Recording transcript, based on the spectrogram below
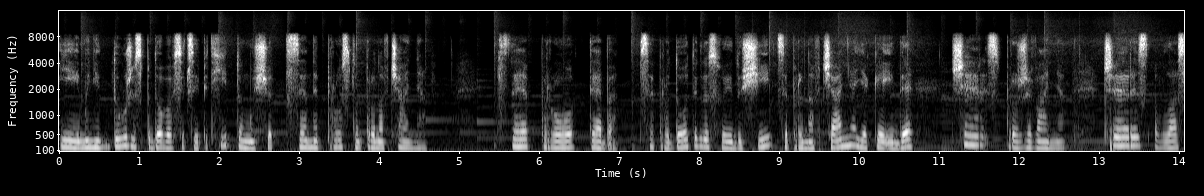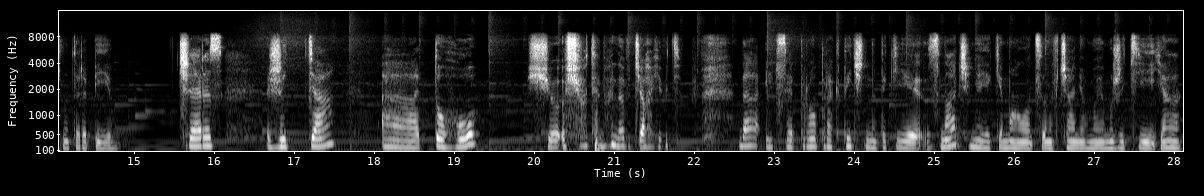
І мені дуже сподобався цей підхід, тому що це не просто про навчання, це про тебе, це про дотик до своєї душі, це про навчання, яке йде через проживання, через власну терапію, через життя а, того, що що тебе навчають. Да? І це про практичне таке значення, яке мало це навчання в моєму житті. Я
